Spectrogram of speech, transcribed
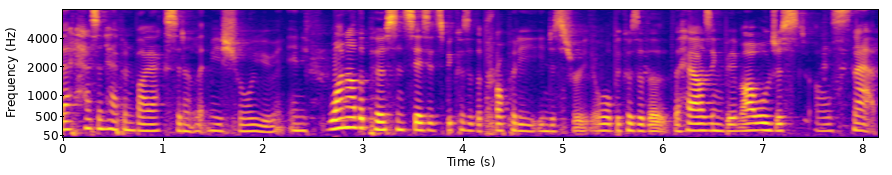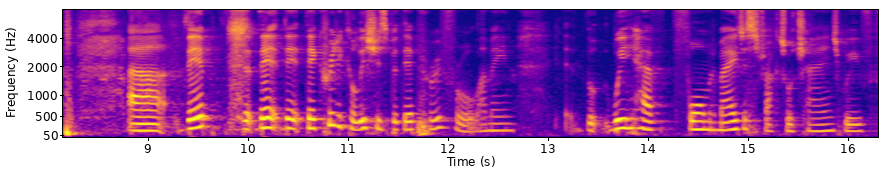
that hasn't happened by accident, let me assure you. And if one other person says it's because of the property industry or because of the, the housing boom, I will just, I'll snap. Uh, they're, they're, they're, they're critical issues, but they're peripheral. I mean, we have formed major structural change. We've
